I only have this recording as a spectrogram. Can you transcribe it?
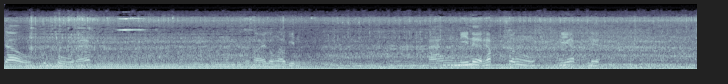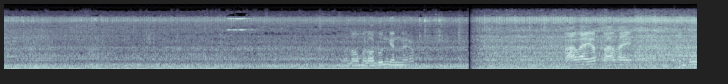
เจ้าคุณปู่นะครับจะถอยลงเอาดิน ทางมีเนินครับ ช่วงนี้ครับเนินเดี๋ยวเรามารอลุ้นกันนะครับปาภัยครับปาภัยเป็นผู้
